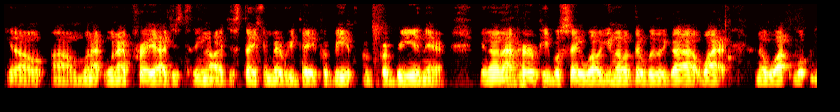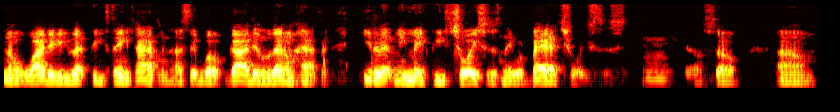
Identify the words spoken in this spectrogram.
you know um, when I when I pray, I just you know I just thank Him every day for being for, for, being there. You know, and I've heard people say, well, you know, if there was a God, why you know why what, you know why did He let these things happen? I said, well, God didn't let them happen. He let me make these choices, and they were bad choices. Mm. You know, so um,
